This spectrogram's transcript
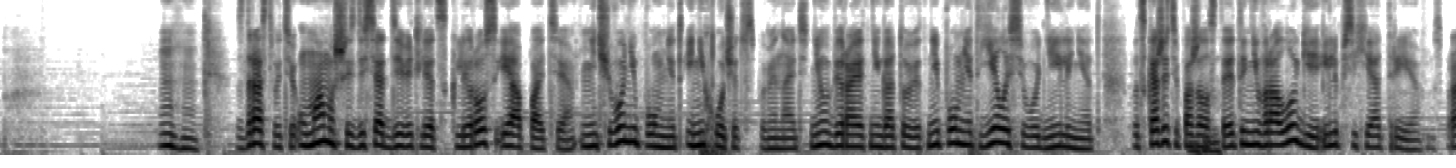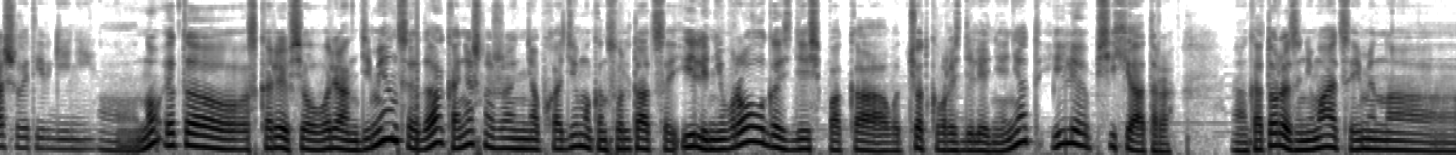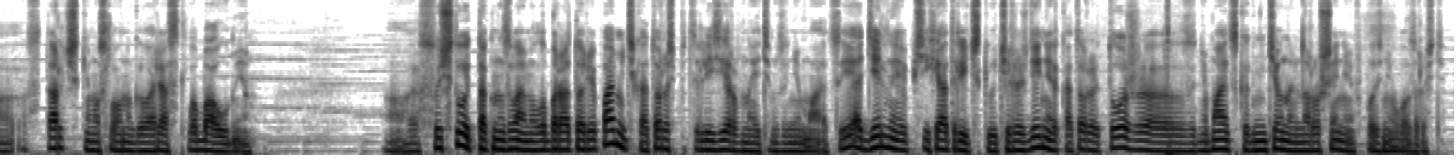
Мгм. Здравствуйте, у мамы 69 лет, склероз и апатия. Ничего не помнит и не хочет вспоминать. Не убирает, не готовит, не помнит, ела сегодня или нет. Подскажите, пожалуйста, это неврология или психиатрия? Спрашивает Евгений. А, Ну, это, скорее всего, вариант деменции, да. Конечно же, необходима консультация или невролога, здесь пока вот четкого разделения нет, или психиатра, а, который занимается именно старческим, условно говоря, слабоумием. А, Существует так называемая лаборатория памяти, которая специализированно этим занимается, и отдельные психиатрические учреждения, которые тоже занимаются когнитивными нарушениями в позднем возрасте.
